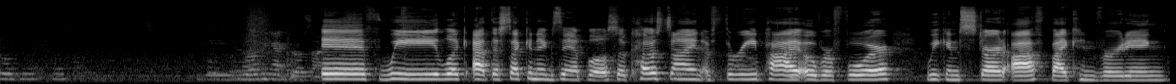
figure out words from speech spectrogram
looking at cosine. If we look at the second example, so cosine of 3 pi over 4, we can start off by converting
